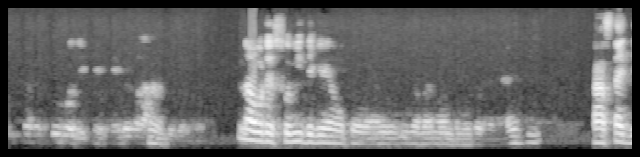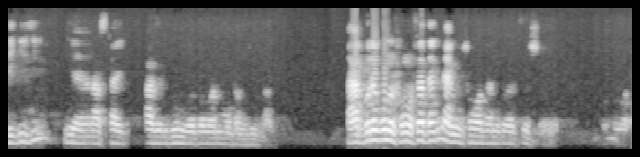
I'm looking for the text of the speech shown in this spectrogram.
না, ওটা ছবি দেখে অত আমি ব্যাপারে মন্তব্য করব না। আমি রাস্তায় দেখেছি যে রাস্তায় কাজের গুণগত মান মোটামুটি ভালো। তারপরে কোনো সমস্যা থাকলে আমি সমাধান করার চেষ্টা করি ধন্যবাদ।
